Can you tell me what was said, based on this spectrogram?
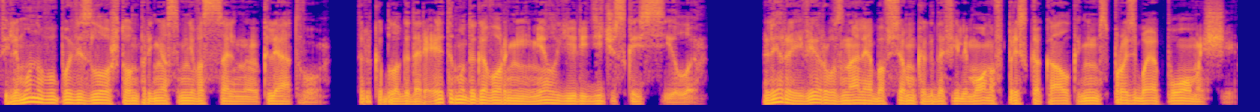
Филимонову повезло, что он принес мне вассальную клятву. Только благодаря этому договор не имел юридической силы. Лера и Вера узнали обо всем, когда Филимонов прискакал к ним с просьбой о помощи.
